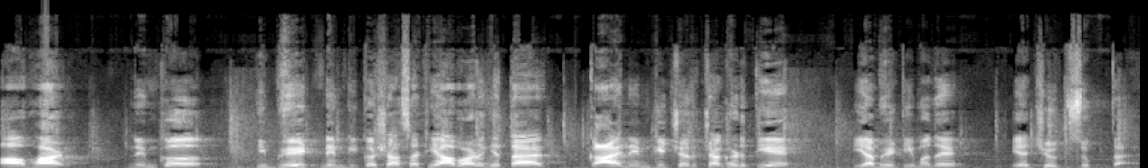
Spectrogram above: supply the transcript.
आव्हाड नेमकं ही भेट नेमकी कशासाठी आव्हाड घेत आहेत काय नेमकी चर्चा घडतीये या भेटीमध्ये याची उत्सुकता आहे.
